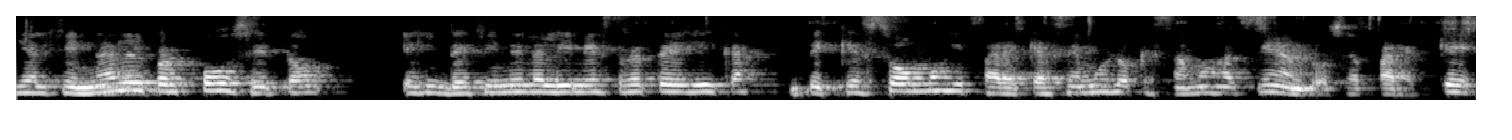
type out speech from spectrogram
Y al final el propósito define la línea estratégica de qué somos y para qué hacemos lo que estamos haciendo, o sea, para qué.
